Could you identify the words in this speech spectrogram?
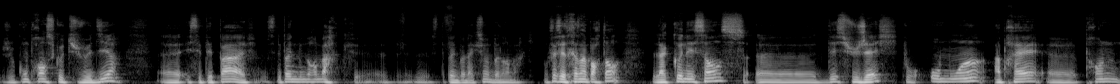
je, comprends ce que tu veux dire et c'était pas c'était pas une bonne remarque c'était pas une bonne action une bonne remarque donc ça c'est très important la connaissance des sujets pour au moins après prendre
